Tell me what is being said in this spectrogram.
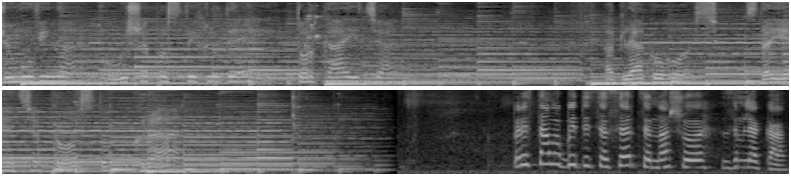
Чому війна лише простих людей торкається, а для когось здається просто гра. Перестало битися серце нашого земляка,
